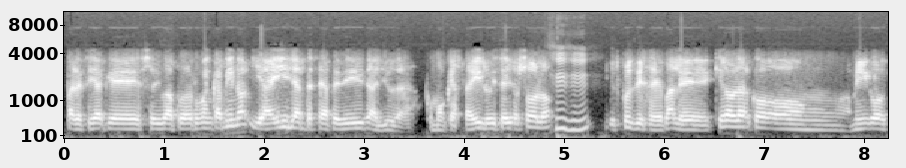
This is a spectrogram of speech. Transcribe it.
parecía que eso iba por buen camino y ahí ya empecé a pedir ayuda. Como que hasta ahí lo hice yo solo. Y después dije, vale, quiero hablar con un amigo,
